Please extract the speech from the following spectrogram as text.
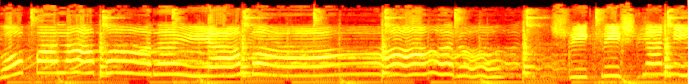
గోపాల మారయ్యా బారో శ్రీకృష్ణ నీ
